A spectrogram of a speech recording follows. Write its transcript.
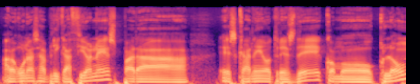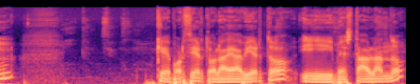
algunas aplicaciones para escaneo 3D como Clone. Que por cierto la he abierto y me está hablando.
